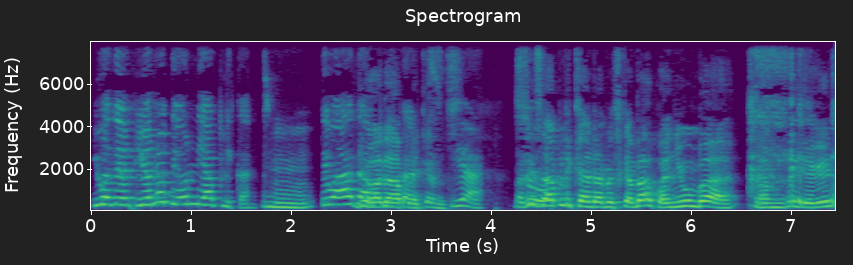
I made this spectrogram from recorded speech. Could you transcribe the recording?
You are the, you are not the only applicant. Mm. There were other There were other applicants. applicants. Yeah. But So, this applicant amefika mpaka kwa nyumba na mzee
